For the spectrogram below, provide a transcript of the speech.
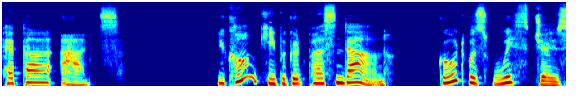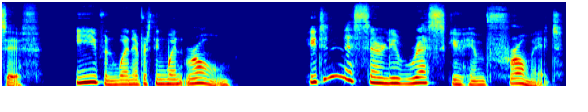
Pippa adds, You can't keep a good person down. God was with Joseph, even when everything went wrong. He didn't necessarily rescue him from it,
